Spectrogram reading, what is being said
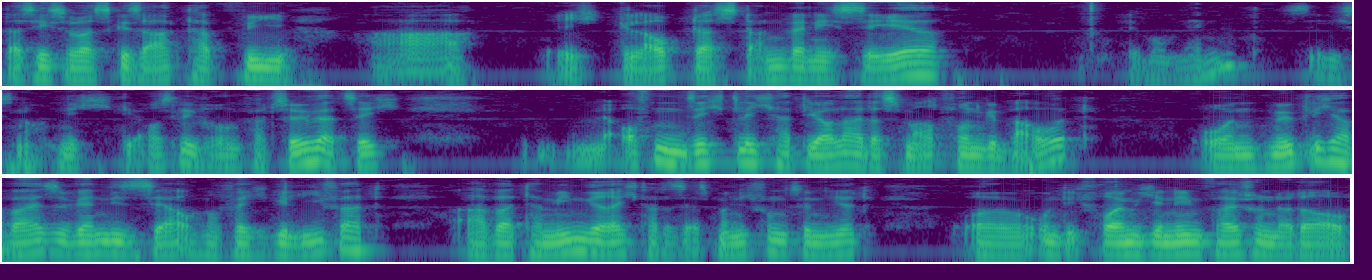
dass ich sowas gesagt habe wie, ah, ich glaube das dann, wenn ich sehe, im Moment sehe ich es noch nicht. Die Auslieferung verzögert sich. Offensichtlich hat Jolla das Smartphone gebaut und möglicherweise werden dieses Jahr auch noch welche geliefert, aber termingerecht hat es erstmal nicht funktioniert äh, und ich freue mich in dem Fall schon darauf,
